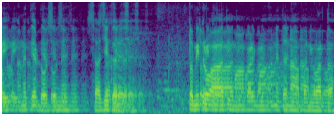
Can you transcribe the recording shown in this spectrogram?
લઈ અને તે ડોસીને સાજી કરે છે તો મિત્રો આ હતી મહાકાળીમાં અને ધના આપવાની વાર્તા.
